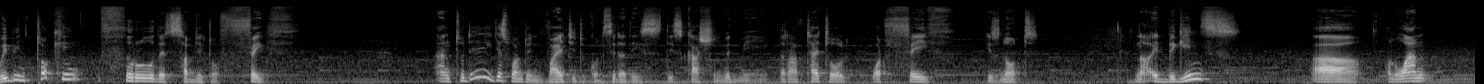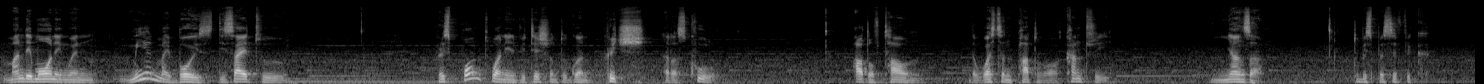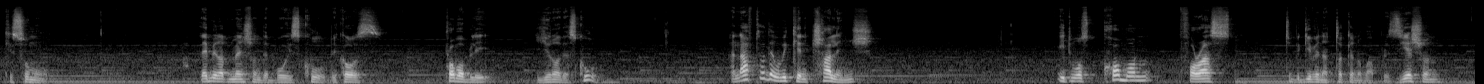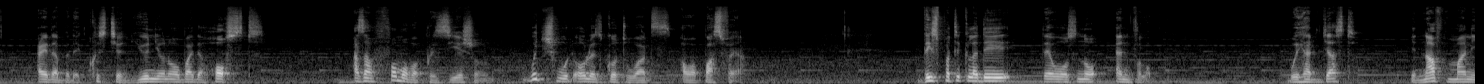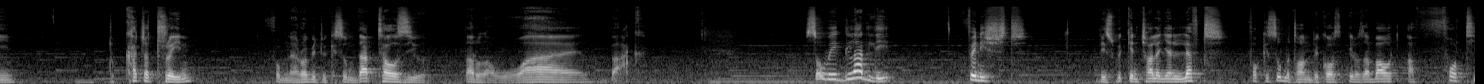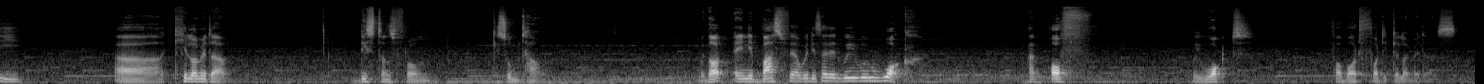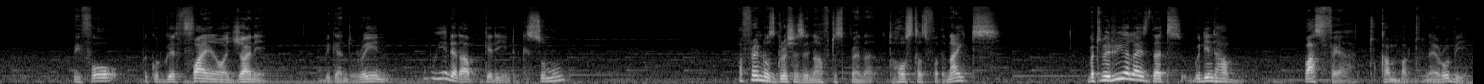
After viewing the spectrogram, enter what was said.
We've been talking through the subject of faith. And today I just want to invite you to consider this discussion with me that I've titled What Faith is Not. Now, it begins uh, on one Monday morning when me and my boys decide to respond to an invitation to go and preach at a school out of town, the western part of our country, Nyanza, to be specific, Kisumu. Let me not mention the boys' school because probably you know the school. And after the weekend challenge, it was common for us to be given a token of appreciation either by the Christian Union or by the host as a form of appreciation, which would always go towards our bus fare. This particular day, there was no envelope. We had just enough money to catch a train from Nairobi to Kisumu. That tells you that was a while back. So we gladly finished this weekend challenge and left for Kisumu town because it was about a 40 uh, kilometer distance from Kisumu town. Without any bus fare, we decided we will walk. And off we walked for about 40 kilometers. Before we could get far in our journey, it began to rain. We ended up getting into Kisumu. A friend was gracious enough to spend uh, to host us for the night, but we realized that we didn't have bus fare to come back to Nairobi.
